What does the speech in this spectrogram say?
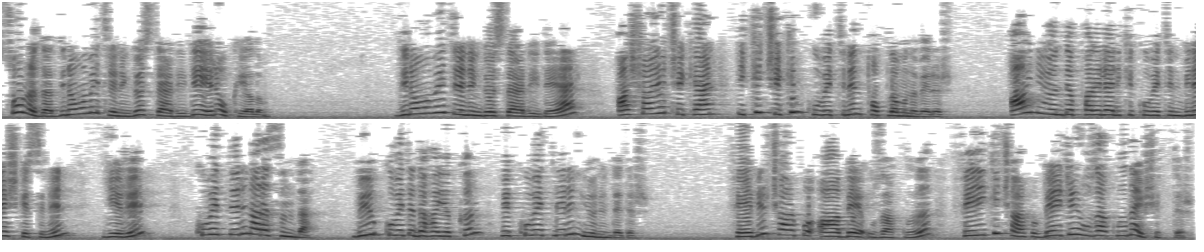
Sonra da dinamometrenin gösterdiği değeri okuyalım. Dinamometrenin gösterdiği değer aşağıya çeken iki çekim kuvvetinin toplamını verir. Aynı yönde paralel iki kuvvetin bileşkesinin yeri kuvvetlerin arasında büyük kuvvete daha yakın ve kuvvetlerin yönündedir. F1 çarpı AB uzaklığı F2 çarpı BC uzaklığına eşittir.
